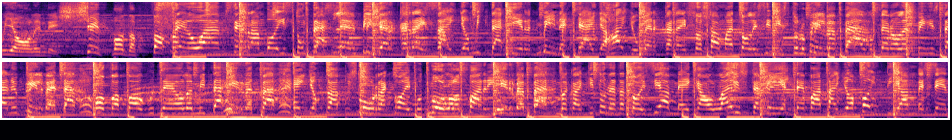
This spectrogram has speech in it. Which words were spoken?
We all in this shit, motherfucker. COMC Rambo istun täs lempiverkkareissa Ei oo mitään kiiret minnekään ja hajuverkkareissa on sama et olisin istunut pilven päällä pilveä täällä On vaan paukut, ne ole hirvet päällä Ei oo kaapis murakoi mut mulla on pari hirveä päät. Kun me kaikki tunnetaan toisiamme eikä olla ystäviä te vaan tajua pointtiamme sen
